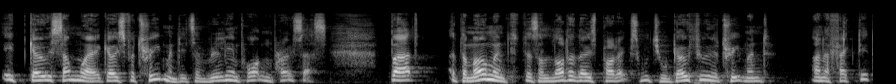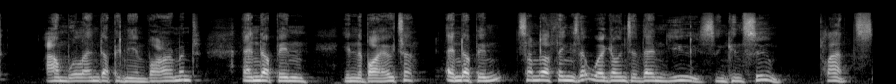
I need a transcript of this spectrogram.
It goes somewhere, it goes for treatment. It's a really important process. But at the moment, there's a lot of those products which will go through the treatment unaffected and will end up in the environment, end up in, in the biota, end up in some of the things that we're going to then use and consume, plants,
